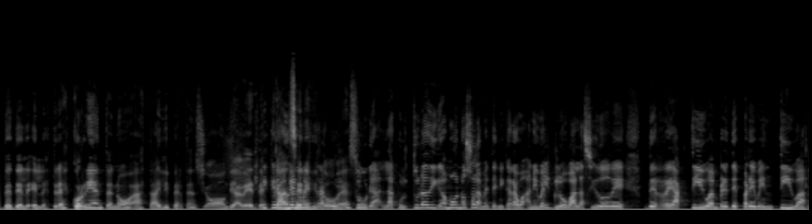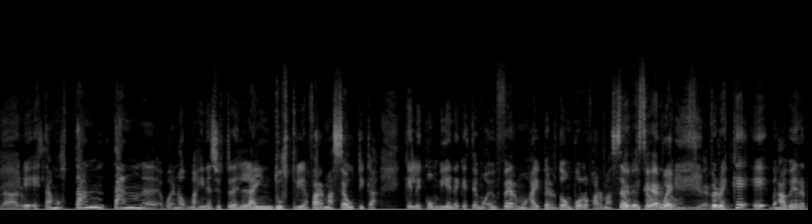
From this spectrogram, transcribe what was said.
desde el, estrés corriente, ¿no? Hasta la hipertensión, diabetes, es que cánceres y todo cultura, eso. La cultura, digamos, no solamente en Nicaragua, a nivel global ha sido de, reactiva en vez de preventiva. Claro. Eh, estamos tan, tan, eh, bueno, imagínense ustedes la industria farmacéutica, que le conviene que estemos enfermos. Ay, perdón por los farmacéuticos. Pero es, pues. Pero es que, eh, a ver,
